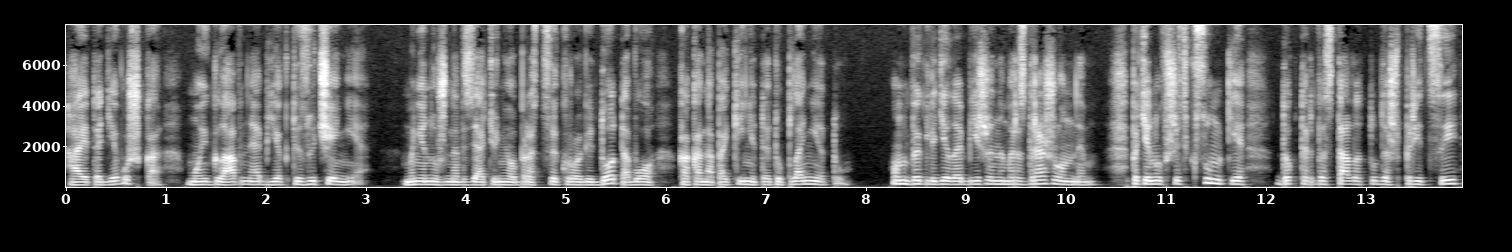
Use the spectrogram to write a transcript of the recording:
а эта девушка – мой главный объект изучения. Мне нужно взять у нее образцы крови до того, как она покинет эту планету». Он выглядел обиженным и раздраженным. Потянувшись к сумке, доктор достал оттуда шприцы,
